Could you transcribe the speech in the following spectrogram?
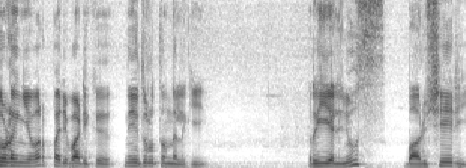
തുടങ്ങിയവർ പരിപാടിക്ക് നേതൃത്വം നൽകി. Real News Balussery.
